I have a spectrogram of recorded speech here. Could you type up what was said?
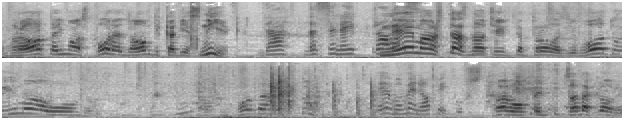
Vrata ima sporedno ovdje kad je snijeg. Da, da se ne prolazi. Nema šta znači da prolazi vodu, ima ovdje. Znači, voda je tu. Evo mene opet ušta. Evo opet, sada kažem.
